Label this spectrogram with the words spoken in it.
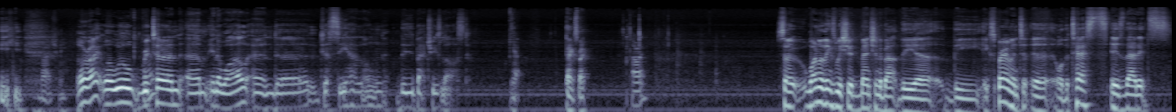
battery. All right. Well, we'll return um, in a while and uh, just see how long the batteries last. Yeah. Thanks, Mac. All right. So one of the things we should mention about the uh, the experiment uh, or the tests is that it's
